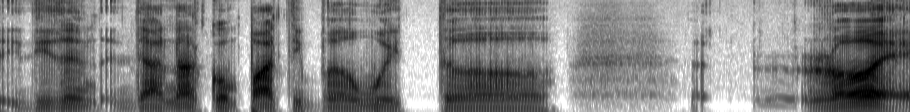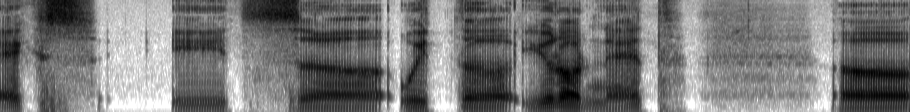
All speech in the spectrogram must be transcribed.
it didn't they are not compatible with ROEX it's uh, with uh, Euronet uh,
